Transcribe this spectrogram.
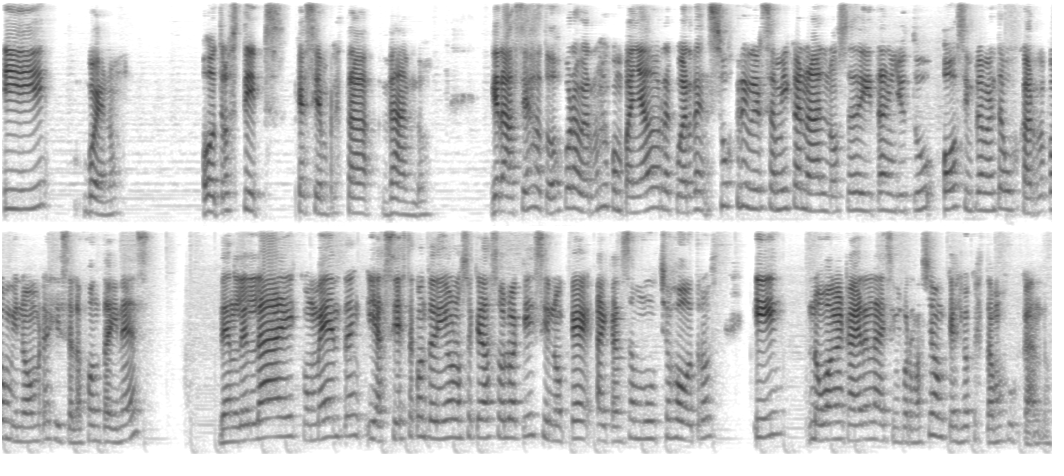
Y bueno, otros tips que siempre está dando. Gracias a todos por habernos acompañado. Recuerden suscribirse a mi canal, no se edita en YouTube o simplemente buscarlo con mi nombre, Gisela Fontainés denle like, comenten y así este contenido no se queda solo aquí, sino que alcanza muchos otros y no van a caer en la desinformación, que es lo que estamos buscando.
